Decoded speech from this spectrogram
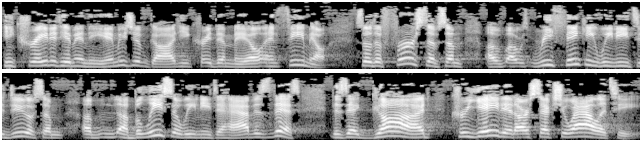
He created him in the image of God. He created them male and female. So the first of some of, of rethinking we need to do of some of uh, beliefs that we need to have is this: is that God created our sexuality.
